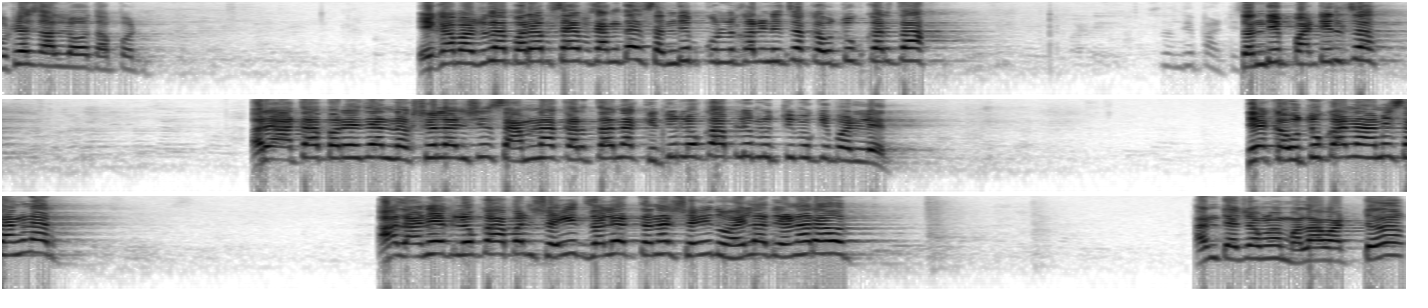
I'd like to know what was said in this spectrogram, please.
कुठे चाललो आहोत आपण? एका बाजूला परब साहेब सांगतात संदीप कुलकर्णीचं कौतुक करता. संदीप पाटील. संदीप पाटीलचं. अरे आतापर्यंत या नक्षल्यांशी सामना करताना किती लोक आपली मृत्युमुखी पडलेत? ते कौतुकानं आम्ही सांगणार. आज अनेक लोक आपण शहीद झालेत त्यांना शहीद व्हायला देणार आहोत. आणि त्याच्यामुळे मला वाटतं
